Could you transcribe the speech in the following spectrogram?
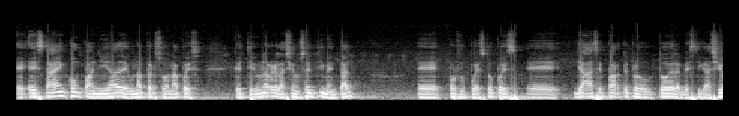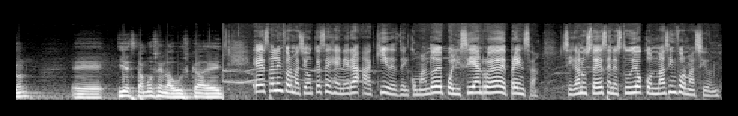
e, está en compañía de una persona pues que tiene una relación sentimental. Eh, por supuesto, pues eh, ya hace parte producto de la investigación y estamos en la búsqueda de ella. Esa es la información que se genera aquí desde el Comando de Policía en rueda de prensa. Sigan ustedes en estudio con más información.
